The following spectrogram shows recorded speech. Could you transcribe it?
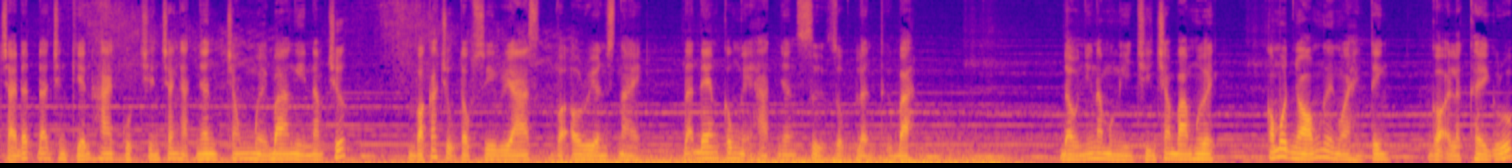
trái đất đã chứng kiến hai cuộc chiến tranh hạt nhân trong 13.000 năm trước và các chủng tộc Sirius và Orions này đã đem công nghệ hạt nhân sử dụng lần thứ ba. Đầu những năm 1930, có một nhóm người ngoài hành tinh gọi là K-Group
